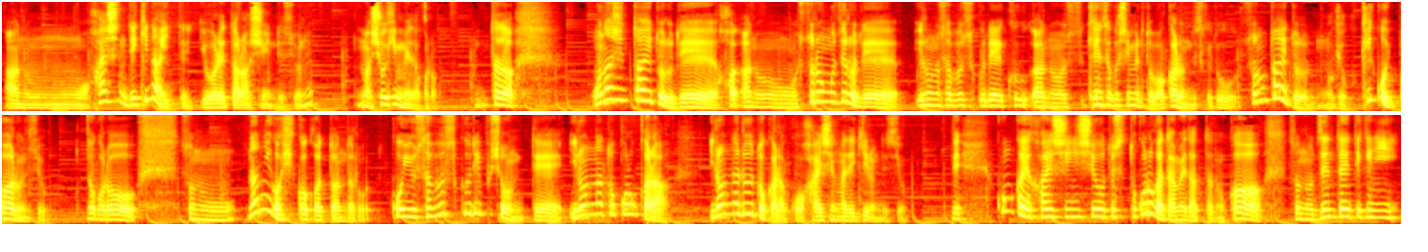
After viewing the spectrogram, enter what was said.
あのー、配信できないって言われたらしいんですよね。まあ商品名だから。ただ同じタイトルではあのストロングゼロでいろんなサブスクでくあの検索してみると分かるんですけどそのタイトルの曲結構いっぱいあるんですよ。だからその何が引っかかったんだろうこういうサブスクリプションっていろんなところからいろんなルートからこう配信ができるんですよ。で今回配信しようとしたところがダメだったのかその全体的に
